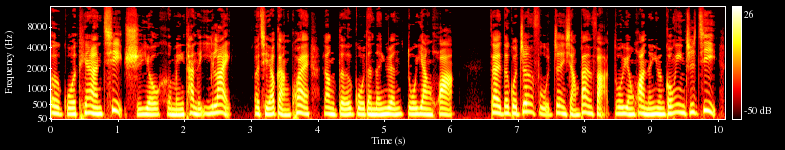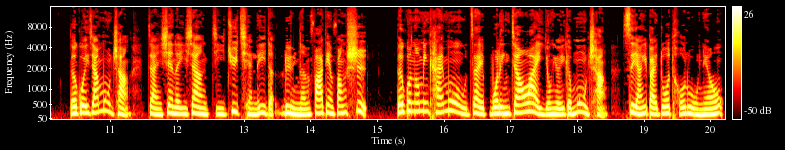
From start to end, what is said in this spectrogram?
俄国天然气、石油和煤炭的依赖，而且要赶快让德国的能源多样化。在德国政府正想办法多元化能源供应之际，德国一家牧场展现了一项极具潜力的绿能发电方式。德国农民凯姆在柏林郊外拥有一个牧场，饲养一百多头乳牛。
